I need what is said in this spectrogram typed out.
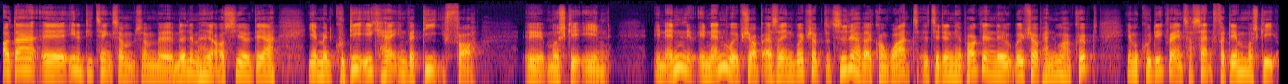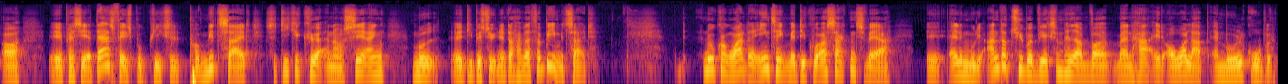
Og der er øh, en af de ting, som, som øh, medlemmet her også siger, det er, jamen kunne det ikke have en værdi for øh, måske en en anden, en anden webshop, altså en webshop, der tidligere har været konkurrent øh, til den her pågældende webshop, han nu har købt, jamen kunne det ikke være interessant for dem måske at øh, placere deres Facebook-pixel på mit site, så de kan køre annoncering mod øh, de besøgende, der har været forbi mit site. Nu konkurrent er en ting, men det kunne også sagtens være øh, alle mulige andre typer virksomheder, hvor man har et overlap af målgruppe.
